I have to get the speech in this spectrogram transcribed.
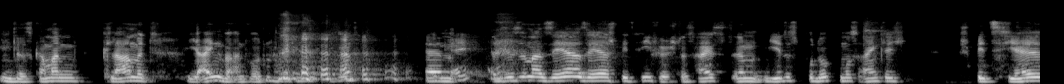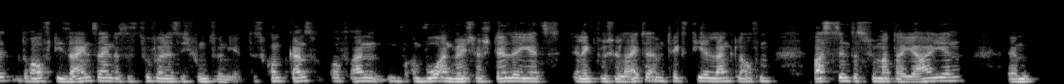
Das kann man klar mit Jein beantworten. ähm, okay. Das ist immer sehr, sehr spezifisch. Das heißt, ähm, jedes Produkt muss eigentlich speziell drauf designt sein, dass es zuverlässig funktioniert. Das kommt ganz auf an, wo an welcher Stelle jetzt elektrische Leiter im Textil langlaufen. Was sind das für Materialien? Ähm,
